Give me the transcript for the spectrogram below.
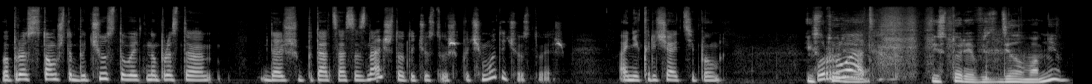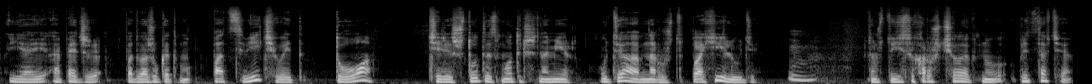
Вопрос в том, чтобы чувствовать, но просто дальше пытаться осознать, что ты чувствуешь и почему ты чувствуешь, а не кричать типа «Урод!» История сделана во мне, я опять же подвожу к этому, подсвечивает то, через что ты смотришь на мир. У тебя обнаружатся плохие люди. Мгм. Потому что если хороший человек, ну, представьте,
